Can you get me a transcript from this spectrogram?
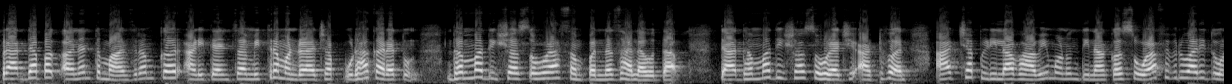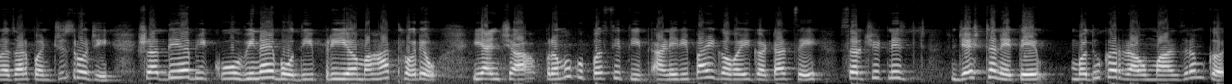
प्राध्यापक अनंत मांजरमकर आणि त्यांच्या मित्रमंडळाच्या पुढाकारातून धम्मदीक्षा सोहळा संपन्न झाला होता. त्या धम्मदीक्षा सोहळ्याची आठवण आजच्या पिढीला व्हावी म्हणून दिनांक सोळा फेब्रुवारी दोन हजार पंचवीस रोजी श्रद्धेय भिक्खू विनय बोधी प्रिय महाथोरेव यांच्या प्रमुख उपस्थितीत आणि रिपाई गवई गटाचे सरचिटणीस ज्येष्ठ नेते मधुकरराव मांजरमकर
